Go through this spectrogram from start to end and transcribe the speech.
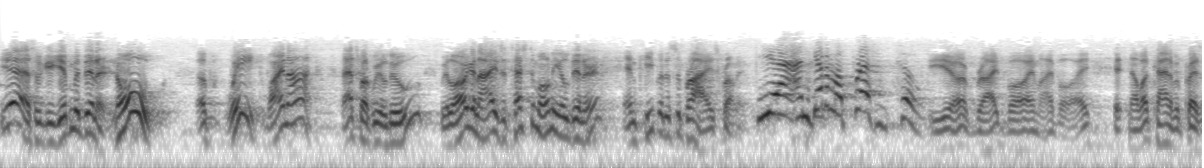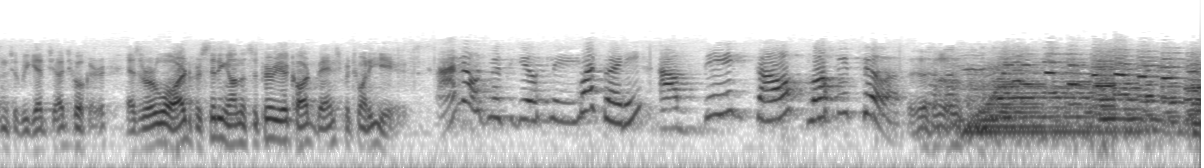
Yes, we could give him a dinner. No! Uh, wait, why not? That's what we'll do. We'll organize a testimonial dinner and keep it a surprise from him. Yeah, and get him a present, too. You're a bright boy, my boy. Now, what kind of a present should we get Judge Hooker as a reward for sitting on the Superior Court bench for 20 years? I know it's Mr. Gillsleeve. What, Birdie? A big, soft, fluffy pillow.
